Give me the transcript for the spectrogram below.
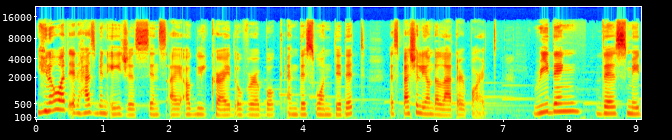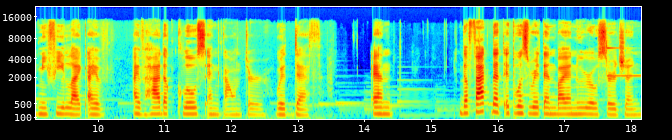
you know what? It has been ages since I ugly cried over a book, and this one did it, especially on the latter part. Reading this made me feel like I've I've had a close encounter with death. And The fact that it was written by a neurosurgeon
